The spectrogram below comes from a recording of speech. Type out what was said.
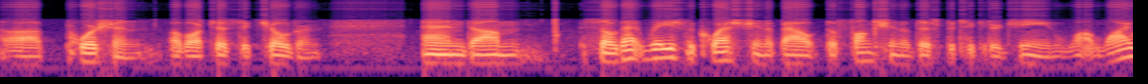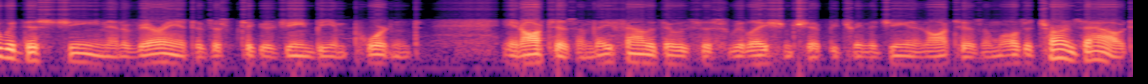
uh, portion of autistic children. And um, so that raised the question about the function of this particular gene. Why, why, would this gene and a variant of this particular gene be important in autism? They found that there was this relationship between the gene and autism. Well, as it turns out,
